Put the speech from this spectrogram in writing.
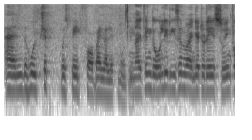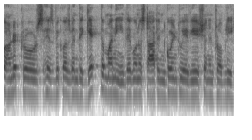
and the whole trip was paid for by Lalit Modi. And I think the only reason why India Today is suing for 100 crores is because when they get the money, they're going to start and go into aviation and probably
